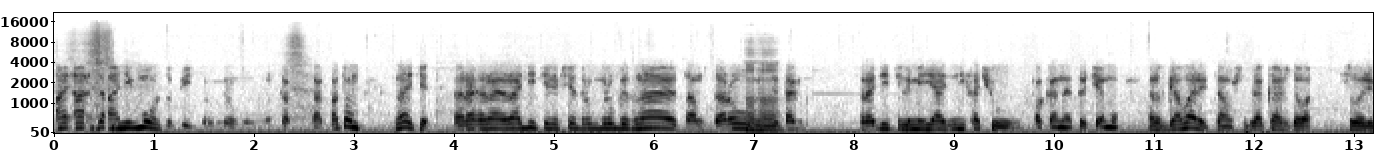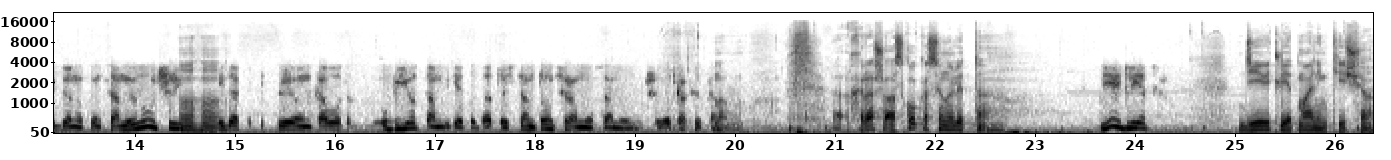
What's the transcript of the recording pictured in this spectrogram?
а, а, да, а не в морду бить друг другу. Вот как так. Потом знаете, родители все друг друга знают, там здороваются uh-huh. и так с родителями я не хочу пока на эту тему разговаривать, потому что для каждого свой ребенок, он самый лучший, uh-huh. и даже если он кого-то убьет там где-то, да, то есть там то он все равно самый лучший. Вот как это? Ну, хорошо, а сколько сыну лет-то? Девять лет. Девять лет, маленький еще. Ну,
